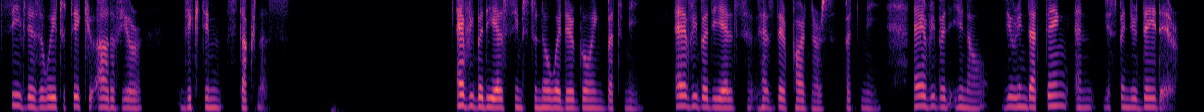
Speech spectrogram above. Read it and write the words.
see if there's a way to take you out of your victim stuckness. Everybody else seems to know where they're going but me. Everybody else has their partners but me. Everybody, you know, you're in that thing and you spend your day there.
